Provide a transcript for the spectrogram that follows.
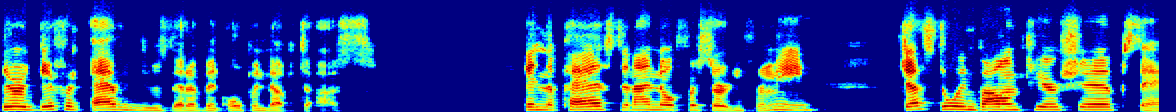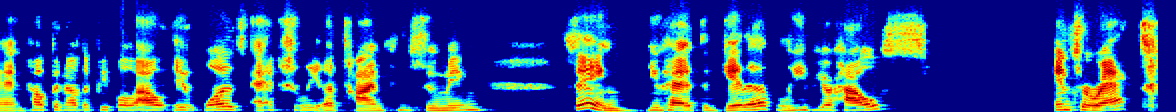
there are different avenues that have been opened up to us. In the past, and I know for certain for me, just doing volunteerships and helping other people out, it was actually a time consuming thing. You had to get up, leave your house, interact.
